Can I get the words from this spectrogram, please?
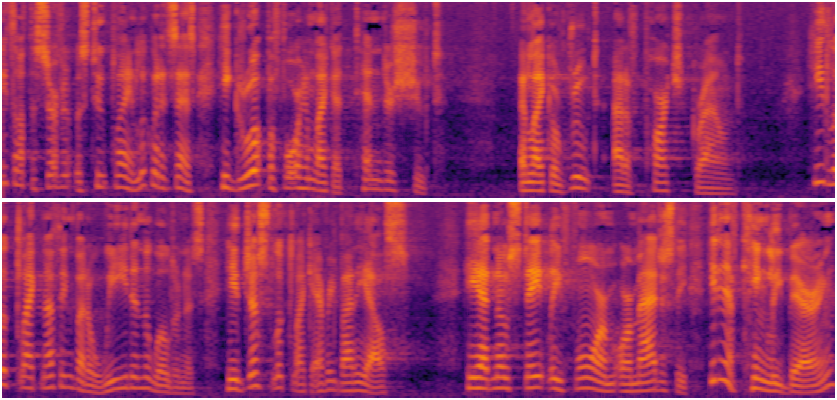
We thought the servant was too plain. Look what it says. He grew up before him like a tender shoot and like a root out of parched ground. He looked like nothing but a weed in the wilderness. He just looked like everybody else. He had no stately form or majesty. He didn't have kingly bearing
